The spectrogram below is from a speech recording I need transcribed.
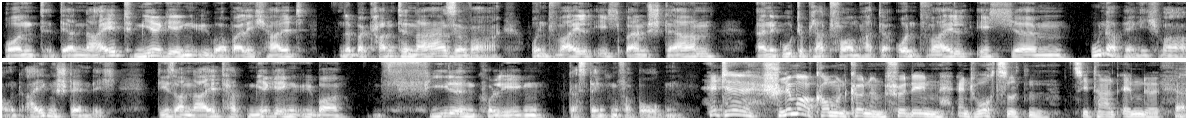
Und der Neid mir gegenüber, weil ich halt eine bekannte Nase war und weil ich beim Stern eine gute Plattform hatte und weil ich ähm, unabhängig war und eigenständig, dieser Neid hat mir gegenüber vielen Kollegen das Denken verbogen. Hätte schlimmer kommen können für den Entwurzelten. Zitat Ende. Ja.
